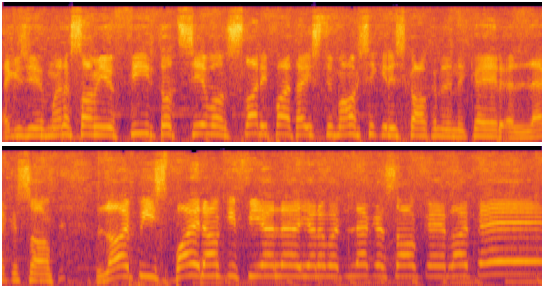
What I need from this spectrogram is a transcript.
Ek is hier middag saam met jou 4 tot 7 ons slaat die pad huis toe maak seker die skakel in die kuier lekker saam. Peace, baie dankie vir julle. Julle wat lekker saam kuier, peace.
